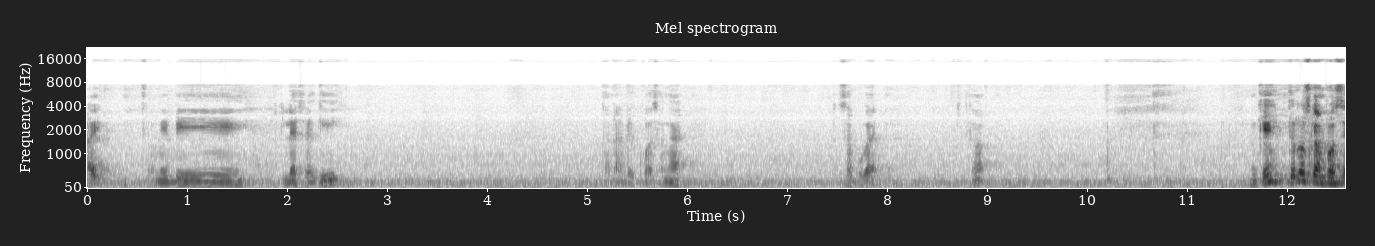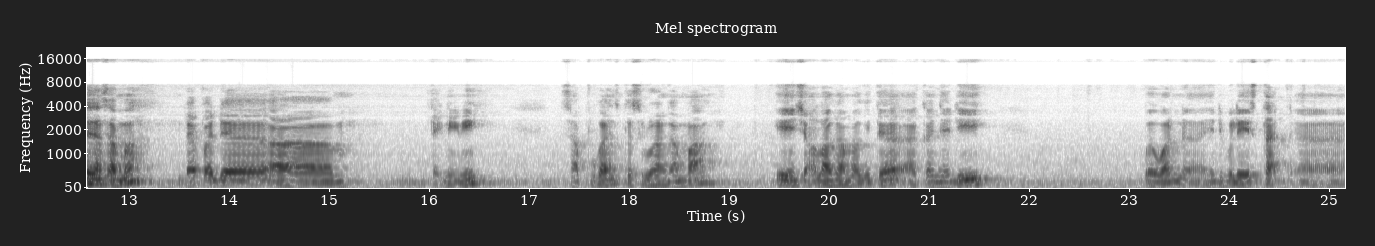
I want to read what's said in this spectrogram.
Right. So maybe less lagi. Tak nak ada kuat sangat. Sapukan. Tengok. Okey, teruskan proses yang sama daripada um, teknik ni. Sapukan keseluruhan gambar eh, insyaAllah gambar kita akan jadi berwarna. Jadi boleh start uh,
